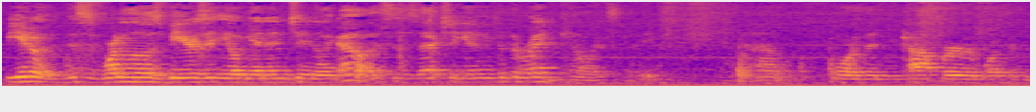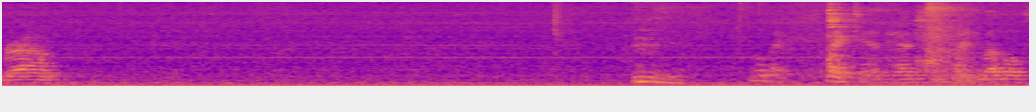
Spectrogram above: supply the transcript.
you know, this is one of those beers that you'll get into and you're like, oh, this is actually getting to the red colors, maybe. Um, more than copper, more than brown. like, like tan had fine levels.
